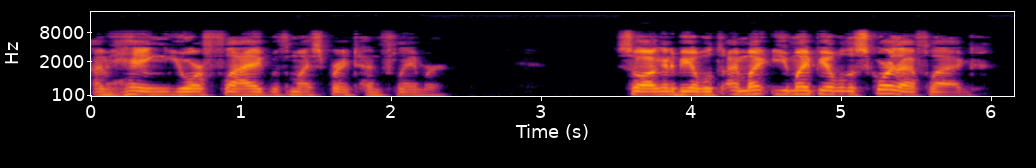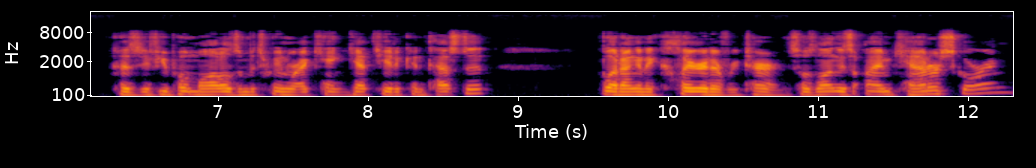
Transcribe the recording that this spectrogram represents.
I'm hitting your flag with my spray 10 flamer. So I'm going to be able to, I might, you might be able to score that flag because if you put models in between where I can't get to you to contest it, but I'm going to clear it every turn. So as long as I'm counter scoring,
